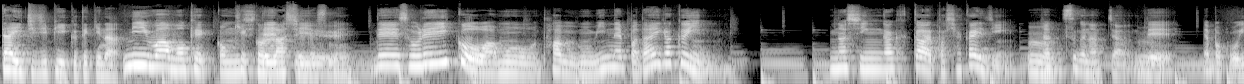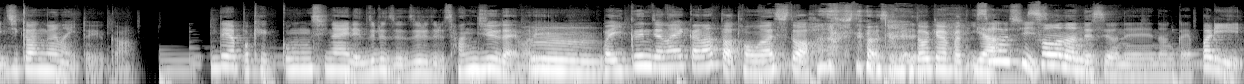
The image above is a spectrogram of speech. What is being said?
第一次ピーク的な。にはもう結婚して結婚ラッシュっていうですね。でそれ以降はもう多分もうみんなやっぱ大学院の進学かやっぱ社会人な、うんすぐなっちゃうんで、やっぱこう時間がないというか。でやっぱ結婚しないでずるずるずるずる30代まで、うん。まあ、行くんじゃないかなとは友達とは話してますね。東京やっぱ忙しいしそうなんですよね。なんかやっぱり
